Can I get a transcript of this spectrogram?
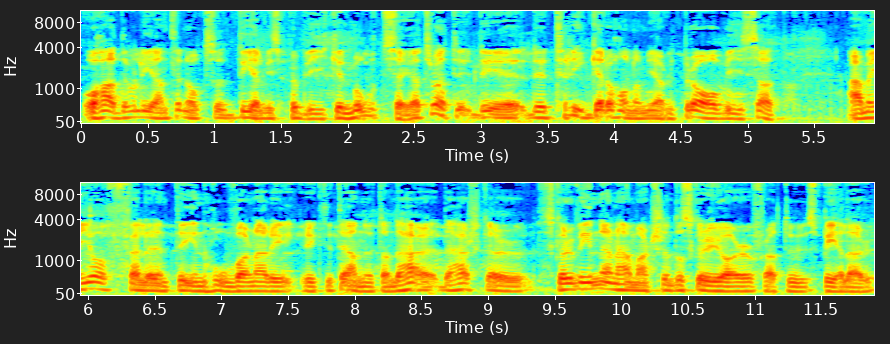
Och hade väl egentligen också delvis publiken mot sig. Jag tror att det, det, det triggade honom jävligt bra och visa att ja, men jag fäller inte in hovarna riktigt än. Utan det här, det här ska, du, ska du vinna den här matchen, då ska du göra det för att du spelar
